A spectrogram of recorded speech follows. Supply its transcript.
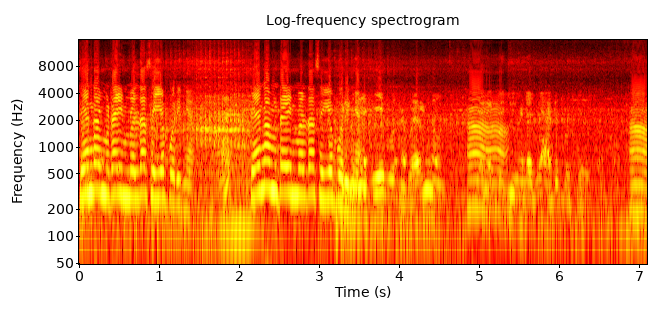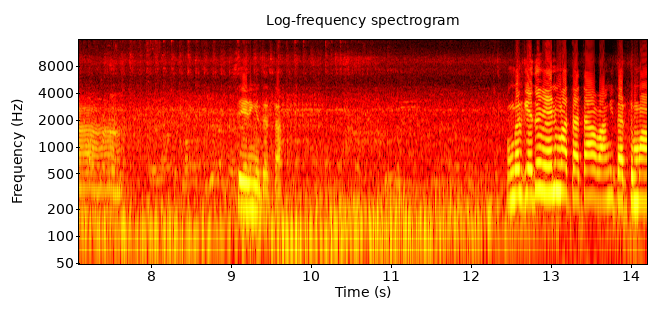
தேங்காய் மிட்டாய் இனிமேல் தான் செய்ய போகிறீங்க தேங்காய் மிட்டாய் இனிமேல் தான் செய்ய போகிறீங்க என்ன செய்ய போறேன் வரணும் ஆ, ஆ. எனக்கு பெரிய வேண்டாம் அடுப்பட்டு இருக்கேன் ஆ ஆ ஆ சரிங்க தாத்தா உங்களுக்கு எதுவும் வேணுமா தாத்தா? வாங்கி தரட்டுமா?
